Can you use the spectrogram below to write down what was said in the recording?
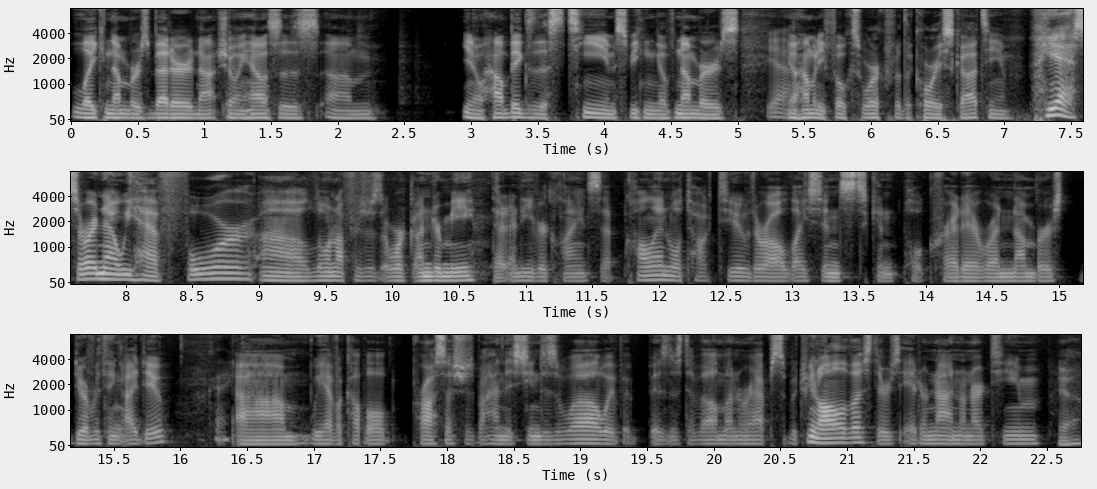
like numbers better, not showing houses. Um, you know, how big's this team? Speaking of numbers, yeah. you know, how many folks work for the Corey Scott team? Yeah, so right now we have four uh, loan officers that work under me that any of your clients that call in will talk to. They're all licensed, can pull credit, run numbers, do everything I do. Okay. Um, we have a couple processors behind the scenes as well. We have a business development rep. So between all of us, there's eight or nine on our team. Yeah.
